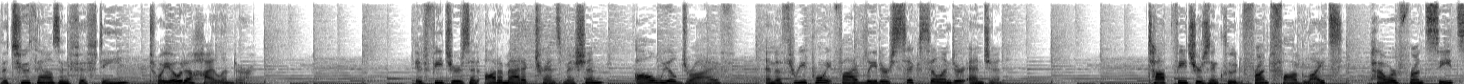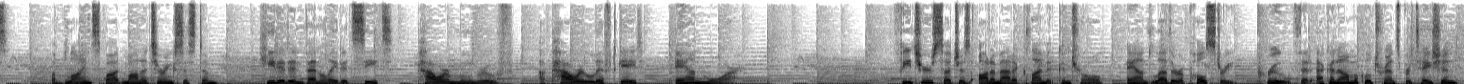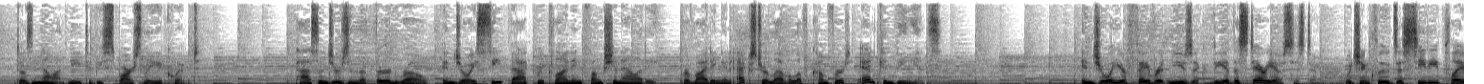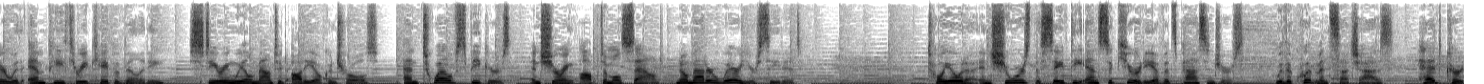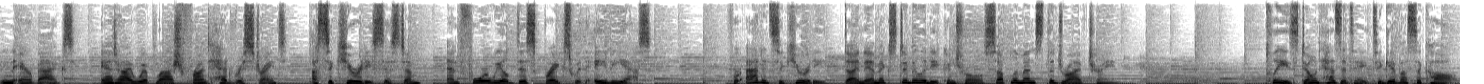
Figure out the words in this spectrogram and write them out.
the 2015 Toyota Highlander. It features an automatic transmission, all-wheel drive, and a 3.5-liter six-cylinder engine. Top features include front fog lights, power front seats, a blind spot monitoring system, heated and ventilated seats, power moonroof, a power liftgate, and more. Features such as automatic climate control and leather upholstery prove that economical transportation does not need to be sparsely equipped. Passengers in the third row enjoy seat-back reclining functionality, providing an extra level of comfort and convenience. Enjoy your favorite music via the stereo system, which includes a CD player with MP3 capability, steering wheel mounted audio controls, and 12 speakers ensuring optimal sound no matter where you're seated. Toyota ensures the safety and security of its passengers with equipment such as head curtain airbags, anti-whiplash front head restraints, a security system, and four-wheel disc brakes with ABS. For added security, Dynamic Stability Control supplements the drivetrain. Please don't hesitate to give us a call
